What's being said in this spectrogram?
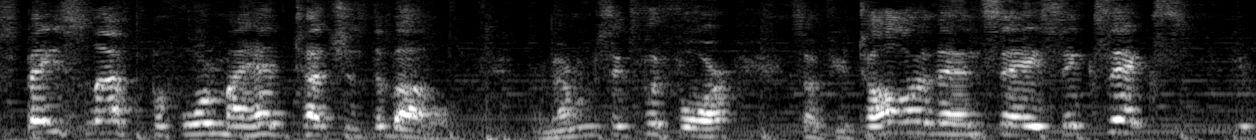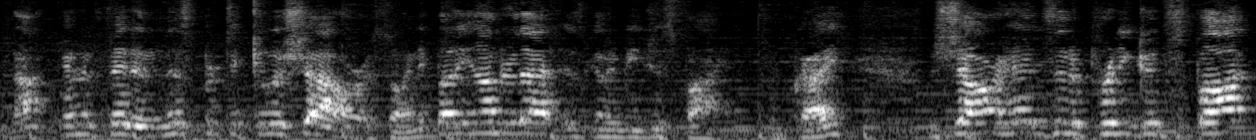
space left before my head touches the bubble. Remember, I'm six foot four, so if you're taller than say six six, you're not going to fit in this particular shower. So anybody under that is going to be just fine. Okay, the shower head's in a pretty good spot.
